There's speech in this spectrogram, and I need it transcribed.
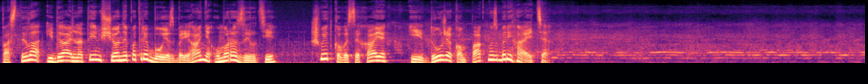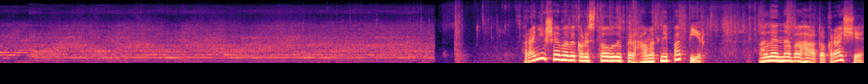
Пастила ідеальна тим, що не потребує зберігання у морозилці, швидко висихає і дуже компактно зберігається. Раніше ми використовували пергаментний папір, але набагато краще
